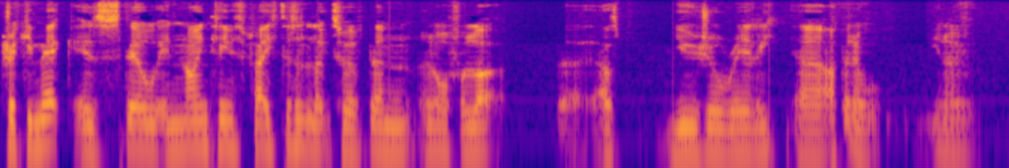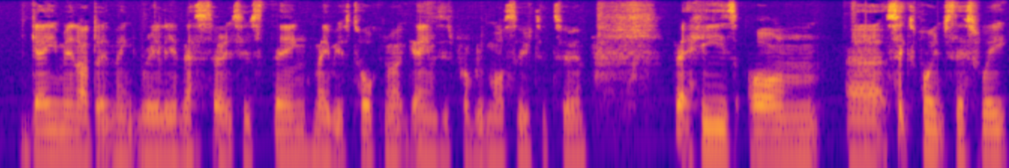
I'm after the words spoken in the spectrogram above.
Tricky Mick is still in 19th place. Doesn't look to have done an awful lot uh, as usual, really. Uh, I don't know, you know, gaming. I don't think really necessarily it's his thing. Maybe it's talking about games is probably more suited to him. But he's on uh, six points this week,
